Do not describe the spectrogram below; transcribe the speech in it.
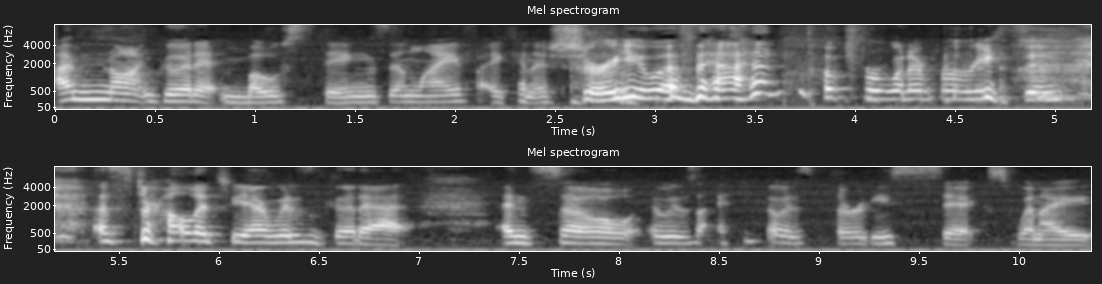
I'm not good at most things in life. I can assure you of that. But for whatever reason, astrology I was good at. And so it was, I think I was 36 when I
